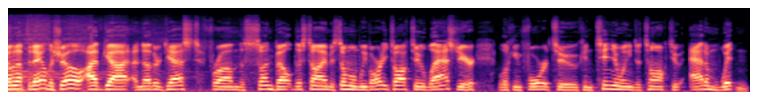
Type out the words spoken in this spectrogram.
Coming up today on the show, I've got another guest from the Sun Belt. This time is someone we've already talked to last year. Looking forward to continuing to talk to Adam Witten.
